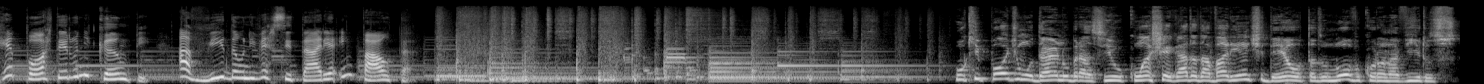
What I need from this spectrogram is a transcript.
Repórter Unicamp. A vida universitária em pauta. O que pode mudar no Brasil com a chegada da variante Delta do novo coronavírus?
